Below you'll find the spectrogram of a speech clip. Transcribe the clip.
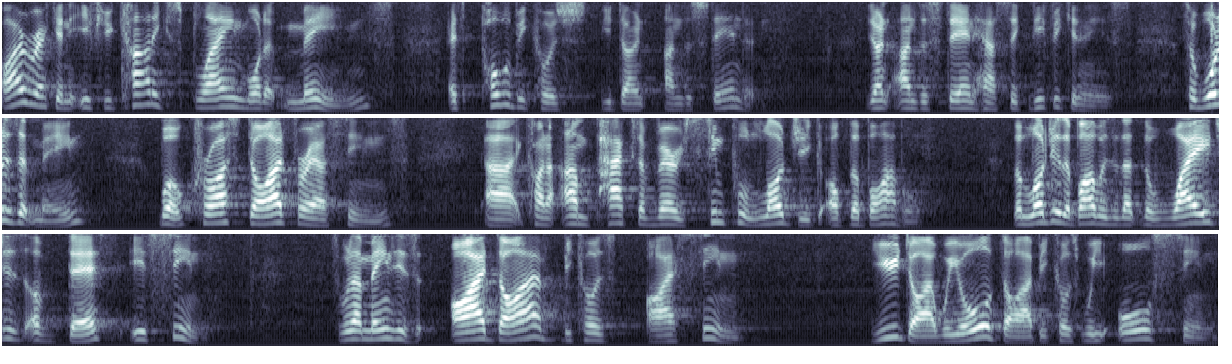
I reckon if you can't explain what it means, it's probably because you don't understand it. You don't understand how significant it is. So, what does it mean? Well, Christ died for our sins. Uh, it kind of unpacks a very simple logic of the Bible. The logic of the Bible is that the wages of death is sin. So, what that means is I die because I sin. You die, we all die because we all sin.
